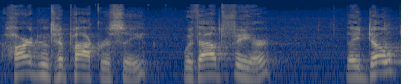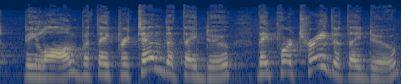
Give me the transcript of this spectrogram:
hardened hypocrisy without fear. They don't belong, but they pretend that they do. They portray that they do.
